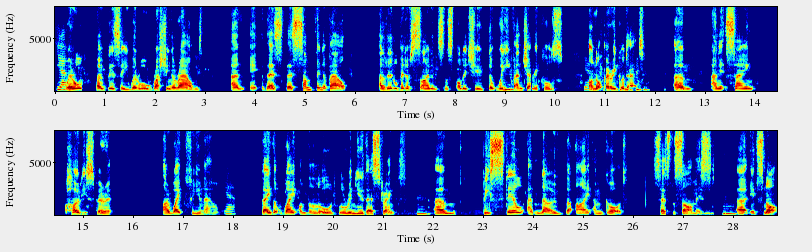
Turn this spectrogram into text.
yeah we're all so busy we're all rushing around and it, there's there's something about a little bit of silence and solitude that we evangelicals yeah are not very good at. um, and it's saying holy spirit i wait for you now Yeah. they that wait on the lord will renew their strength Mm. um, be still and know that i am god says the psalmist Mm. uh, it's not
